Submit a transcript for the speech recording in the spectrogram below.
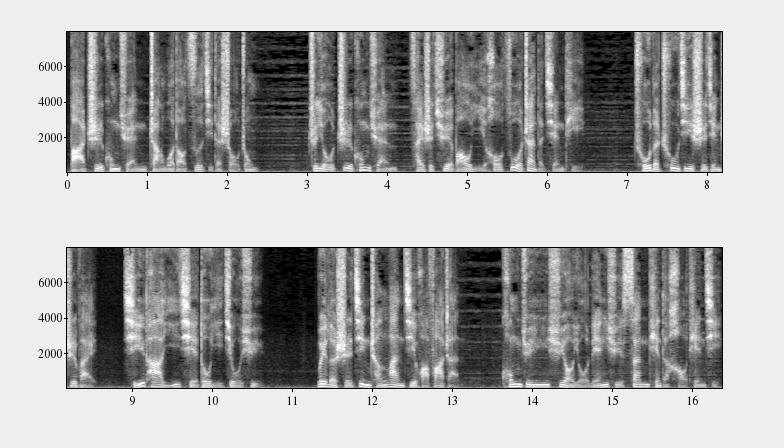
把制空权掌握到自己的手中。只有制空权才是确保以后作战的前提。除了出击时间之外，其他一切都已就绪。为了使进程按计划发展，空军需要有连续三天的好天气。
